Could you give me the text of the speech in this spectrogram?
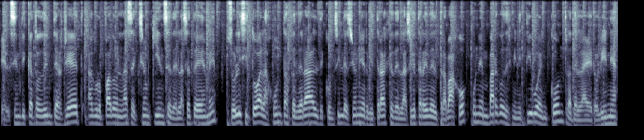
El sindicato de Interjet, agrupado en la sección 15 de la CTM, solicitó a la Junta Federal de Conciliación y Arbitraje de la Secretaría del Trabajo un embargo definitivo en contra de la aerolínea.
